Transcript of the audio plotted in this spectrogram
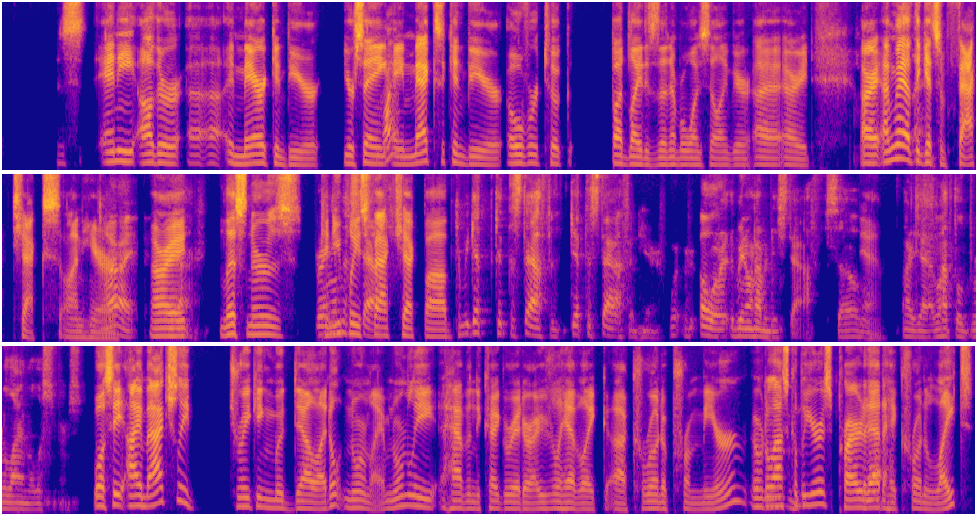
any other uh, uh, American beer. You're saying a Mexican beer overtook Bud Light as the number one selling beer. Uh, all right, all right. I'm gonna have to get some fact checks on here. All right. all right, Yeah. listeners, Bring can you please staff. fact check Bob? Can we get get the staff get the staff in here? Oh, we don't have any staff, so Yeah. All right, yeah, we'll have to rely on the listeners. Well, see, I'm actually drinking Modelo. I don't normally. I'm normally having the kegerator. I usually have like uh, Corona Premier over the last Mm. couple of years. Prior to that, I had Corona Light,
